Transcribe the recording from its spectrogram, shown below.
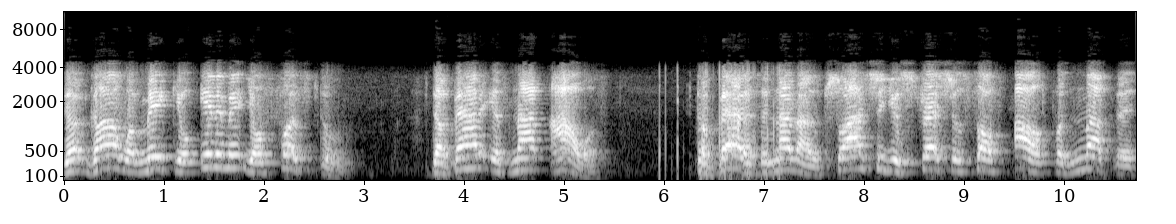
the, God will make your enemy your footstool. The battle is not ours. The battle is not ours. So why should you stress yourself out for nothing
